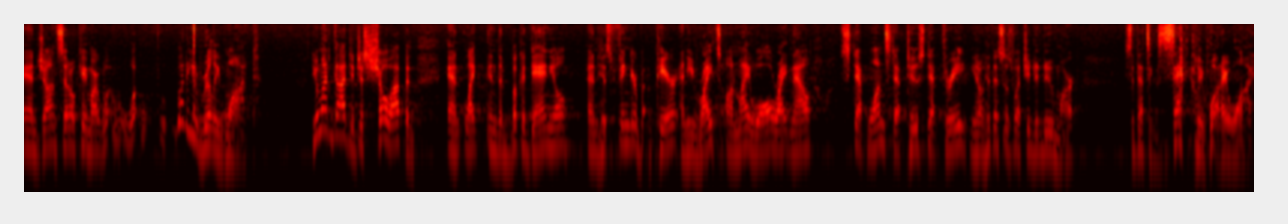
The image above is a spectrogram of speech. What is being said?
And John said, Okay, Mark, what, what, what do you really want? Do you want God to just show up and, and, like in the book of Daniel, and his finger appear and he writes on my wall right now, step one, step two, step three? You know, this is what you do, Mark. He said, That's exactly what I want.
